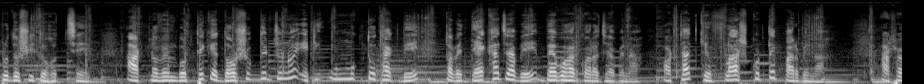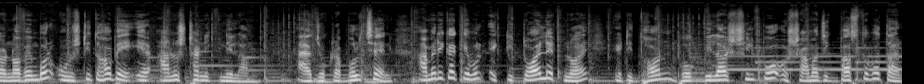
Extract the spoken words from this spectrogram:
প্রদর্শিত হচ্ছে। আট নভেম্বর থেকে দর্শকদের জন্য এটি উন্মুক্ত থাকবে, তবে দেখা যাবে, ব্যবহার করা যাবে না। অর্থাৎ কেউ ফ্লাশ করতে পারবে না। আঠারো নভেম্বর অনুষ্ঠিত হবে এর আনুষ্ঠানিক নিলাম। আয়োজকরা বলছেন, আমেরিকা কেবল একটি টয়লেট নয়, এটি ধন, ভোগবিলাস, শিল্প ও সামাজিক বাস্তবতার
